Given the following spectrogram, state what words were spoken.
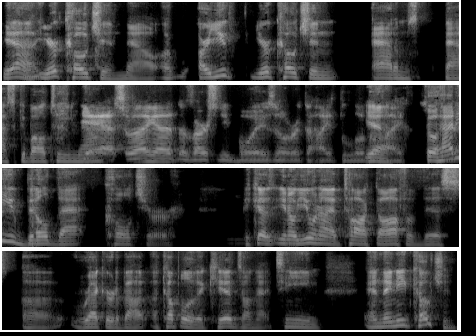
Yeah, And- you're coaching now. Uh, Are you you're coaching Adams basketball team now? yeah so i got the varsity boys over at the high the local Yeah. high So how do you build that culture? Because you know, you and I have talked off of this uh, record about a couple of the kids on that team, and they need coaching.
